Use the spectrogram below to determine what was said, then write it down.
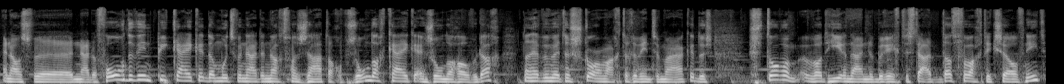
En als we naar de volgende windpiek kijken... dan moeten we naar de nacht van zaterdag op zondag kijken... en zondag overdag. Dan hebben we met een stormachtige wind te maken. Dus storm, wat hier en daar in de berichten staat... dat verwacht ik zelf niet.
